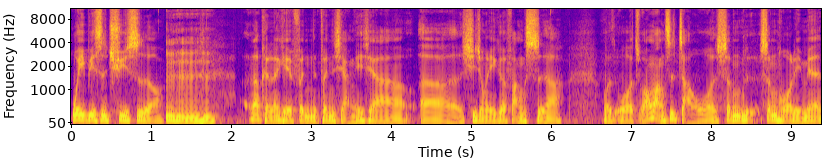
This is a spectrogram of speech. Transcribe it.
未必是趋势哦。嗯嗯嗯那可能可以分分享一下，呃，其中一个方式啊。我我往往是找我生生活里面、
